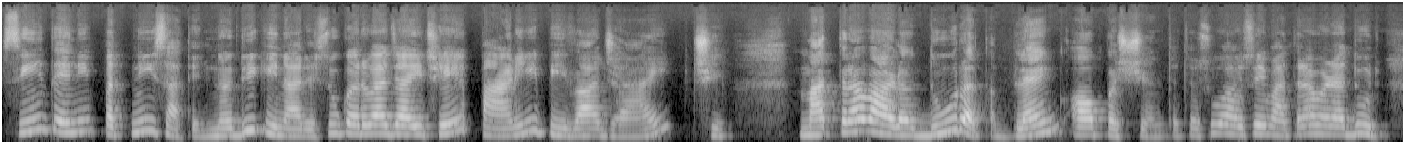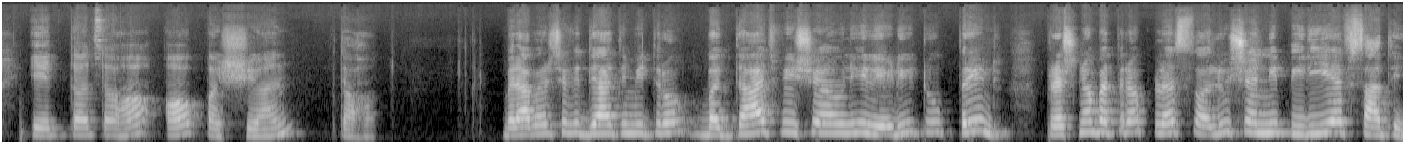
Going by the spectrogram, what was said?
સિંહ તેની પત્ની સાથે નદી કિનારે શું કરવા જાય છે? પાણી પીવા જાય છે. માત્રાવાળા હતા બ્લેન્ક અપશ્યંત. તો શું આવશે? માત્રાવાળા દૂર. એતત અપશ્યંત. બરાબર છે વિદ્યાર્થી મિત્રો? બધા જ વિષયોની રેડી ટુ પ્રિન્ટ પ્રશ્નપત્ર પ્લસ સોલ્યુશનની પીડીએફ સાથે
